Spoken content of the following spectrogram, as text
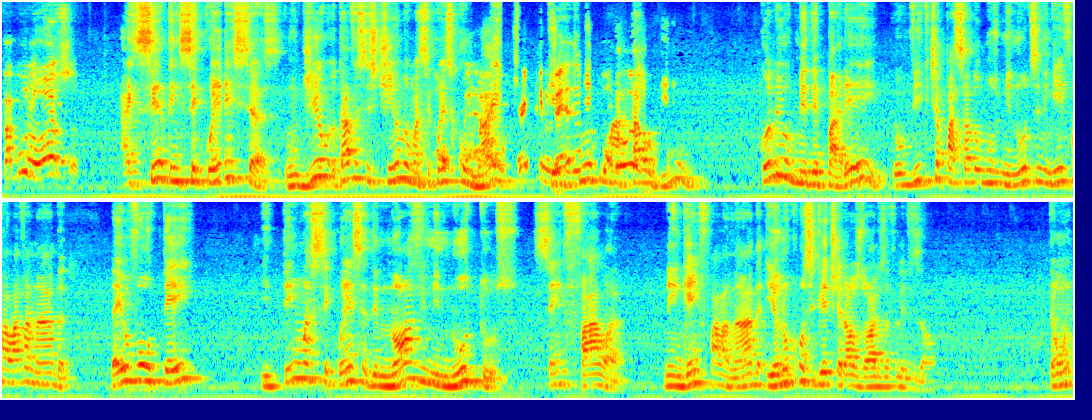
Fabuloso! Aí tem sequências. Um dia eu estava assistindo uma sequência com o Mike, que ele é tinha que matar alguém. Quando eu me deparei, eu vi que tinha passado alguns minutos e ninguém falava nada. Daí eu voltei e tem uma sequência de nove minutos sem fala. Ninguém fala nada e eu não conseguia tirar os olhos da televisão. Então,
